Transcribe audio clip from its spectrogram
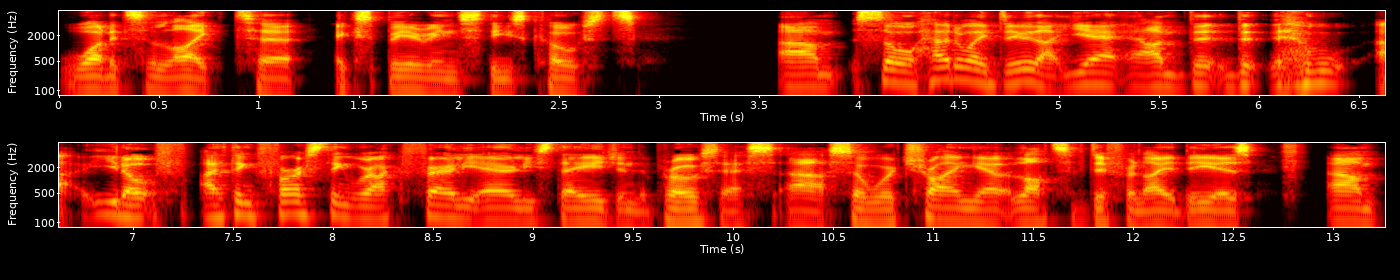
what it's like to experience these coasts. Um so how do i do that? Yeah um the, the uh, you know i think first thing we're at fairly early stage in the process uh so we're trying out lots of different ideas. Um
